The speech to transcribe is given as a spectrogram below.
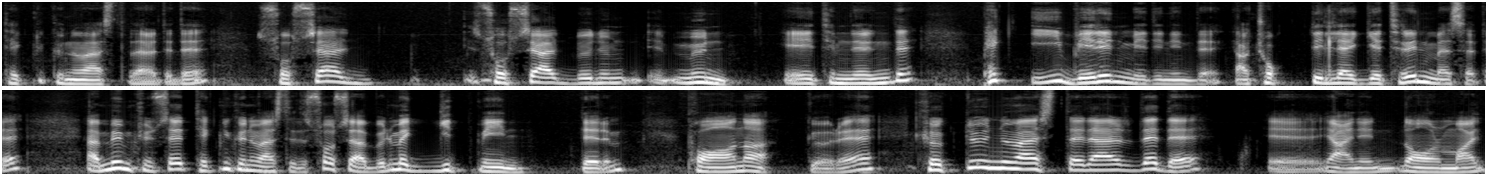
teknik üniversitelerde de sosyal sosyal bölümün eğitimlerinde pek iyi verilmediğini de yani çok dille getirilmese de yani mümkünse teknik üniversitede sosyal bölüme gitmeyin derim puana göre. Köklü üniversitelerde de e, yani normal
